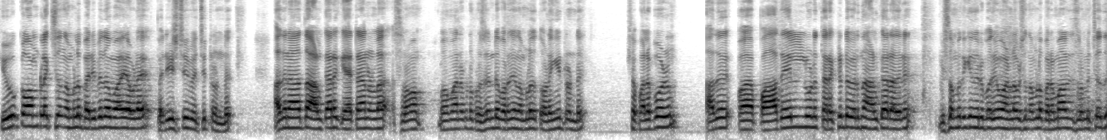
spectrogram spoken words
ക്യൂ കോംപ്ലക്സ് നമ്മൾ പരിമിതമായി അവിടെ പരീക്ഷിച്ച് വെച്ചിട്ടുണ്ട്. അതിനകത്ത് ആൾക്കാരെ കയറ്റാനുള്ള ശ്രമം ബഹുമാനപ്പെട്ട പ്രസിഡന്റ് പറഞ്ഞ് നമ്മൾ തുടങ്ങിയിട്ടുണ്ട്. പക്ഷെ പലപ്പോഴും അത് പാതയിലൂടെ തിരക്കിട്ട് വരുന്ന ആൾക്കാർ അതിന് വിസമ്മതിക്കുന്ന ഒരു പതിവാണല്ലോ. പക്ഷെ നമ്മൾ പരമാവധി ശ്രമിച്ചത്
